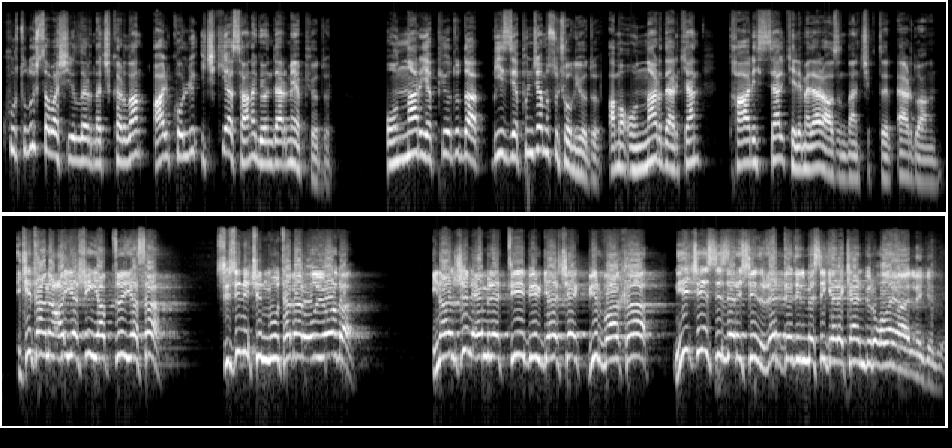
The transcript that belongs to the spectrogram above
Kurtuluş Savaşı yıllarında çıkarılan alkollü içki yasağına gönderme yapıyordu. Onlar yapıyordu da biz yapınca mı suç oluyordu? Ama onlar derken tarihsel kelimeler ağzından çıktı Erdoğan'ın. İki tane Ayyaş'ın yaptığı yasa sizin için muteber oluyor da inancın emrettiği bir gerçek, bir vaka niçin sizler için reddedilmesi gereken bir olay haline geliyor?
